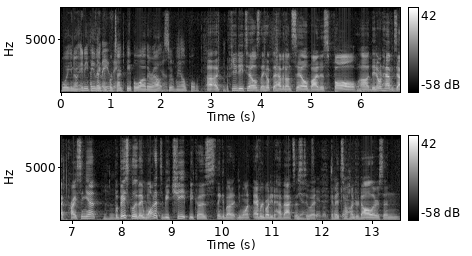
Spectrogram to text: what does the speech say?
Well, you know, anything That's that can protect people while they're out is certainly helpful. Uh, a, a few details. They hope to have it on sale by this fall. Uh, Mm-hmm. they don't have exact pricing yet, but basically they want it to be cheap because think about it. You want everybody to have access Yeah. to To it. to If it's it. hundred dollars, then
